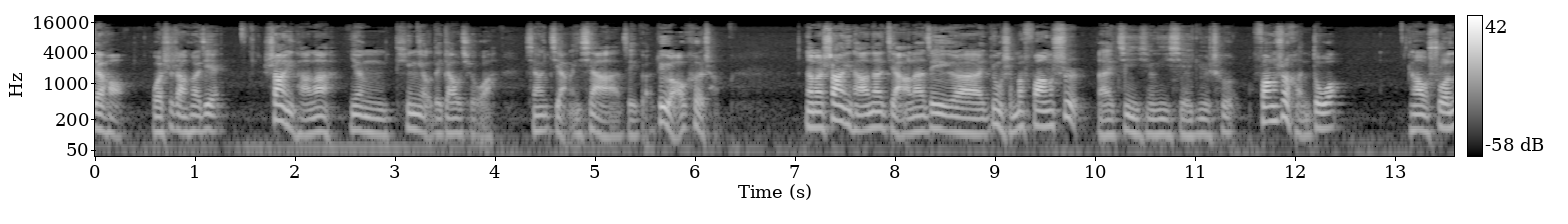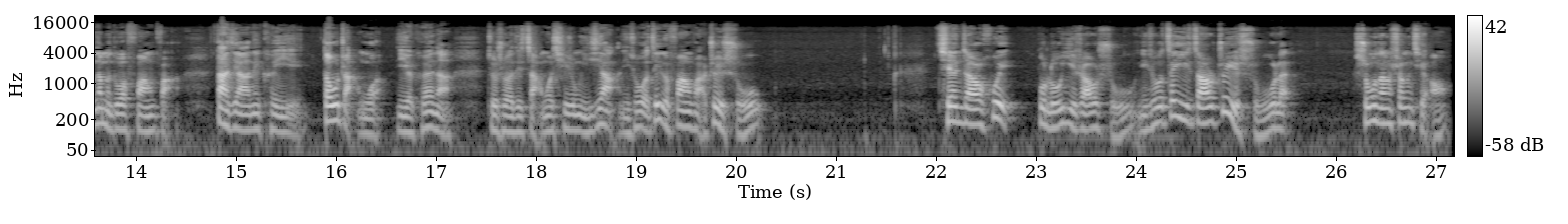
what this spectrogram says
家好，我是张鹤剑。上一堂啊，应听友的要求啊，想讲一下这个六爻课程。那么上一堂呢，讲了这个用什么方式来进行一些预测，方式很多。然后我说了那么多方法，大家呢可以都掌握，也可以呢就说的掌握其中一项。你说我这个方法最熟，千招会不如一招熟。你说这一招最熟了，熟能生巧。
